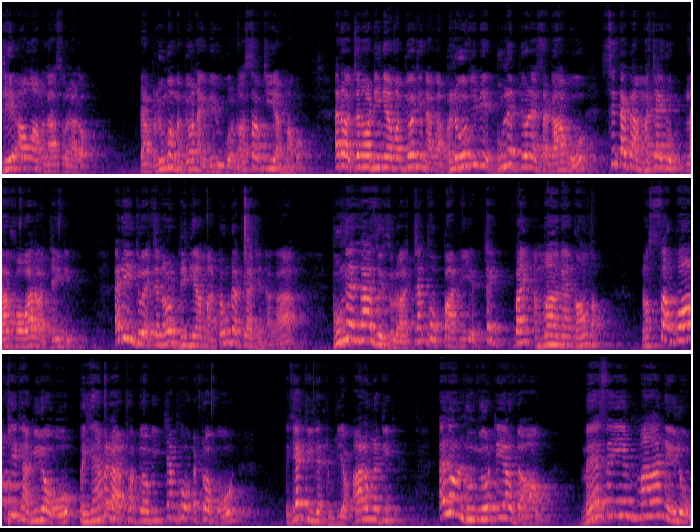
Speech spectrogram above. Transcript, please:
ျေးအောင်ရမလားဆိုတာတော့ ဒါဘယ်သူမှမပြောနိုင်သေးဘူးပေါ့နော်စောက်ကြည့်ရမှာပေါ့အဲ့တော့ကျွန်တော်ဒီညမှာပြောချင်တာကဘလို့ဖြစ်ဖြစ်ဘူးလက်ပြောတဲ့စကားကိုစစ်တပ်ကမကြိုက်လို့လာခေါ်သွားတော့ကျင်းနေတယ်အဲ့ဒီအတွက်ကျွန်တော်တို့ဒီညမှာတုံးတက်ပြချင်တာကဘူးလက်လှဆွေဆိုတာចမ်းဖို့ပါတီရဲ့ထိပ်ပိုင်းအမာခံကောင်းဆောင်နော်စောက်ပေါ်ဖြစ်ခံပြီးတော့ကိုဗယံပရာထွက်ပြောပြီးចမ်းဖို့အတွက်ကိုရက်တီတဲ့ဒုတိယအားလုံးနဲ့တည်တယ်အဲ့လိုလူမျိုးတယောက်တောင် မဲစရင်မှားနေလို့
